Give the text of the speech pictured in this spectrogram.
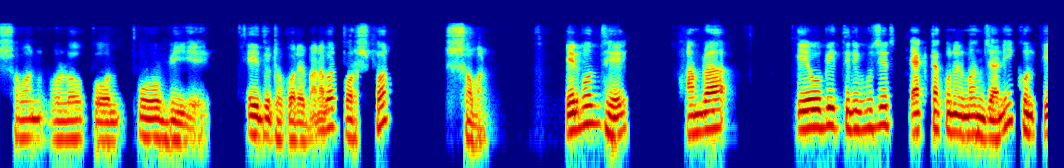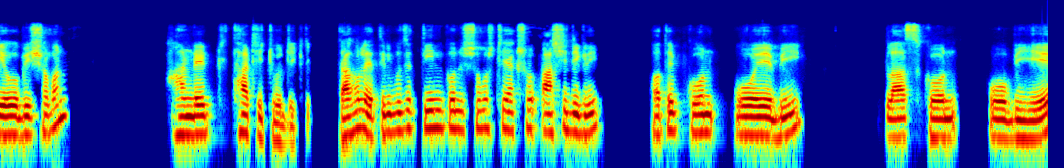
সমান হলো কোন ও বি এ এই দুটো করে মান আবার পরস্পর সমান। এর মধ্যে আমরা এও বি ত্রিভুজের একটা কোণের মান জানি কোন এও বি সমান হান্ড্রেড থার্টি টু ডিগ্রি তাহলে ত্রিভুজের তিন কোণের সমষ্টি একশো আশি ডিগ্রি অতএব কোন ও এ বি প্লাস কোন ও বি এ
